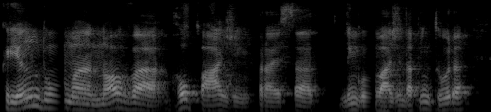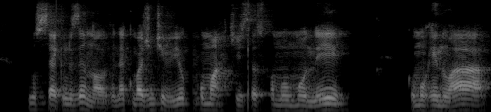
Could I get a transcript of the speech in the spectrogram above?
criando uma nova roupagem para essa linguagem da pintura no século XIX, né? Como a gente viu, como artistas como Monet, como Renoir,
